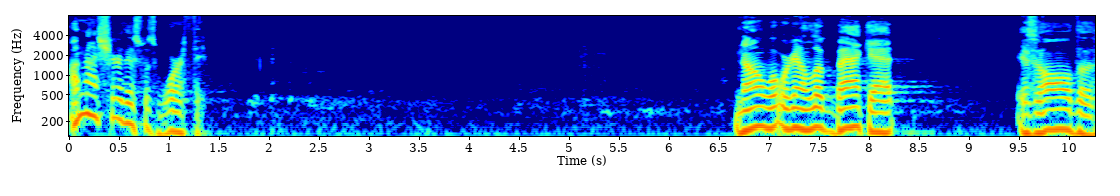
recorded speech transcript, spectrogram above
I'm not sure this was worth it. No, what we're going to look back at is all the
